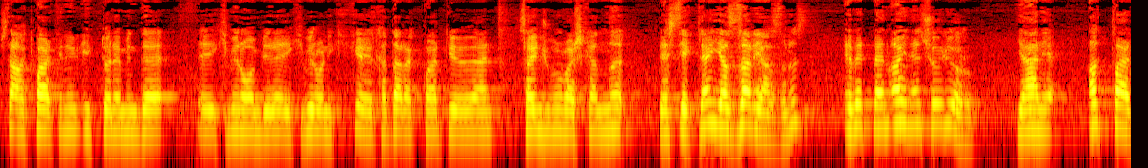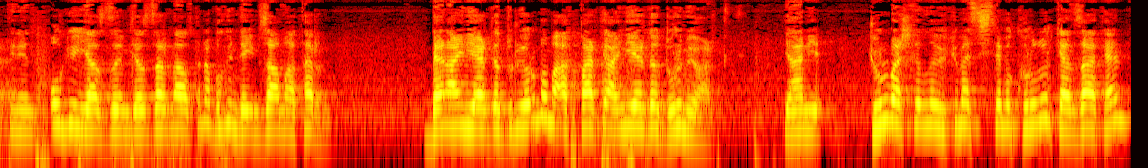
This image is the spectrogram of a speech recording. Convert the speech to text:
İşte AK Parti'nin ilk döneminde e, 2011'e, 2012'ye kadar AK Parti'ye öven Sayın Cumhurbaşkanı'nı destekleyen yazılar yazdınız. Evet ben aynen söylüyorum. Yani AK Parti'nin o gün yazdığım yazıların altına bugün de imzamı atarım. Ben aynı yerde duruyorum ama AK Parti aynı yerde durmuyor artık. Yani Cumhurbaşkanlığı hükümet sistemi kurulurken zaten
